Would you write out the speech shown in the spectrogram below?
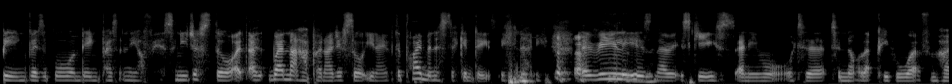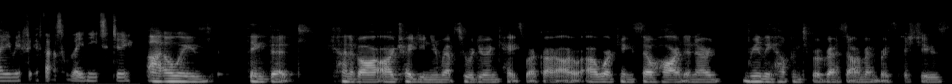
being visible and being present in the office. And you just thought, I, I, when that happened, I just thought, you know, if the Prime Minister can do, you know, there really is no excuse anymore to to not let people work from home if, if that's what they need to do. I always think that kind of our, our trade union reps who are doing casework are, are, are working so hard and are really helping to progress our members' issues.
